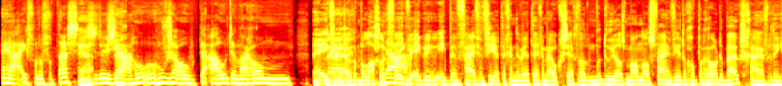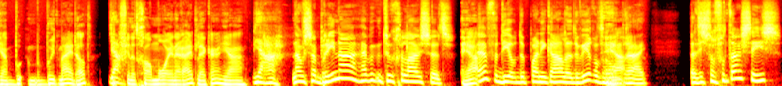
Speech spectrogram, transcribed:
En ja, ik vond het fantastisch. Ja. Dus ja, ja. Ho hoezo te oud en waarom? Nee, ik nee. vind het ook een belachelijk. Ja. Ik, ik, ik, ben 45 en er werd tegen mij ook gezegd: wat doe je als man als 45 op een rode buik schuiven? Ik denk, ja, boeit mij dat? Ik vind het gewoon mooi en hij rijdt lekker. Ja. ja, nou Sabrina heb ik natuurlijk geluisterd. Ja. Hè, die op de Panigale de wereld rondrijdt. Dat is toch fantastisch?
